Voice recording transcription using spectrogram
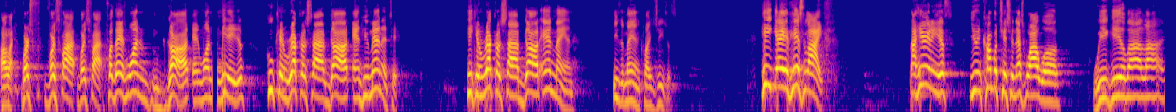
All right, verse, verse 5, verse 5. For there's one God and one mediator who can reconcile God and humanity. He can reconcile God and man. He's the man, Christ Jesus. He gave his life. Now here it is. You're in competition. That's where I was. We give our life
